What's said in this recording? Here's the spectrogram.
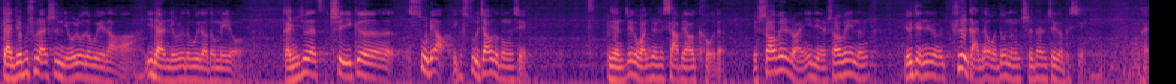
感觉不出来是牛肉的味道啊，一点牛肉的味道都没有，感觉就在吃一个塑料、一个塑胶的东西。不行，这个完全是下不了口的，有稍微软一点、稍微能有点那种质感的我都能吃，但是这个不行。OK，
